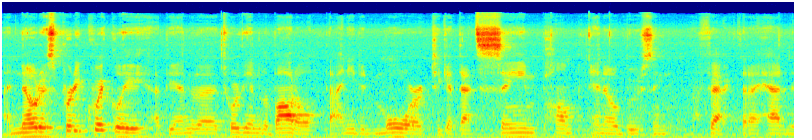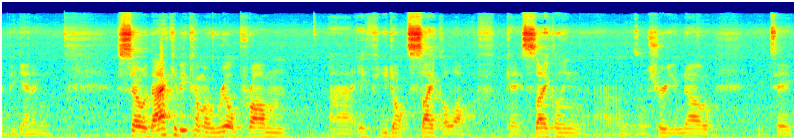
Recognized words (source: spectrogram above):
I noticed pretty quickly at the end of the toward the end of the bottle that I needed more to get that same pump NO boosting effect that I had in the beginning. So that could become a real problem uh, if you don't cycle off. Okay, cycling, uh, as I'm sure you know, you take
